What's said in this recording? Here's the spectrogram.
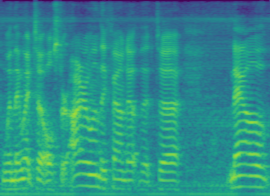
When they went to Ulster, Ireland, they found out that uh, now,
